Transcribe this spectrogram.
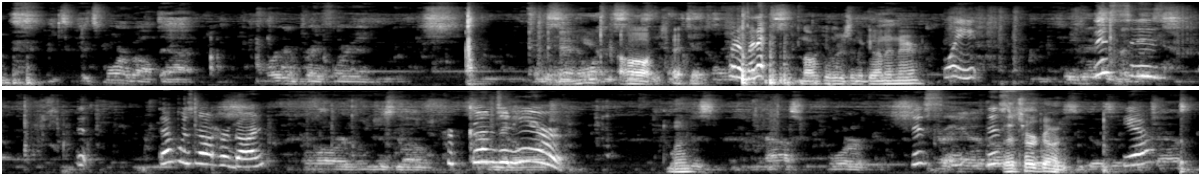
It's, it's more about that. We're gonna pray for you. Oh. Wait a minute. Binoculars and a gun in there. Wait, this is. th- That was not her gun. Lord, we just love. Her gun's in here. What? Just ask for. This, your hand this. That's her gun. He goes in Yeah? your chest.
